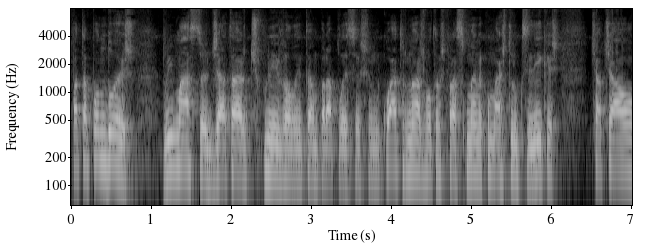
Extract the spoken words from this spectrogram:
Patapon 2 Remastered já está disponível então para a PlayStation 4. Nós voltamos para a semana com mais truques e dicas. Tchau, tchau.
